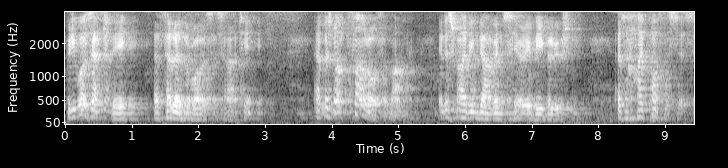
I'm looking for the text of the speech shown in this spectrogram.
but he was actually a fellow of the Royal Society and was not far off the mark in describing Darwin's theory of evolution as a hypothesis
